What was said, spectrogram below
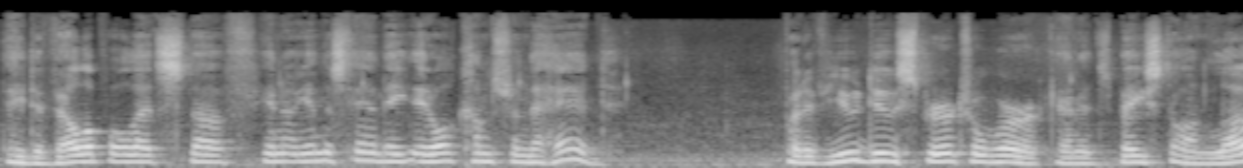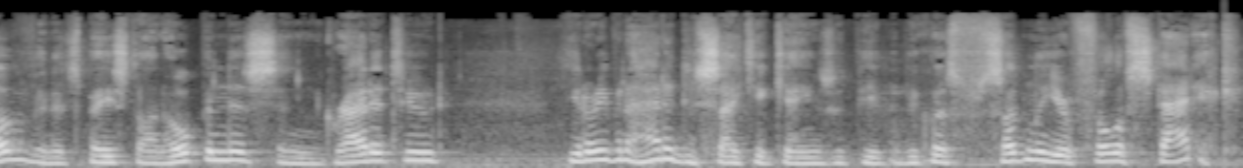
They develop all that stuff. You know, you understand? They, it all comes from the head. But if you do spiritual work and it's based on love and it's based on openness and gratitude, you don't even know how to do psychic games with people because suddenly you're full of static.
